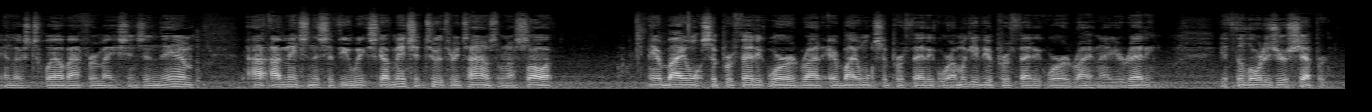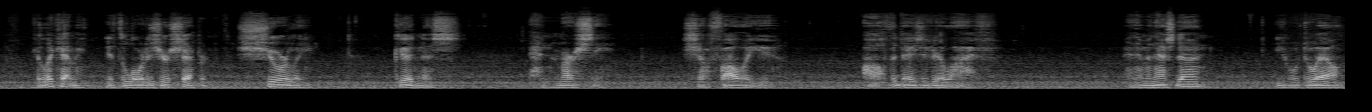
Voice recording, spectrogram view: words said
in those 12 affirmations. And then I, I mentioned this a few weeks ago. I've mentioned two or three times when I saw it. Everybody wants a prophetic word, right? Everybody wants a prophetic word. I'm going to give you a prophetic word right now. You ready? If the Lord is your shepherd, okay, look at me. If the Lord is your shepherd, surely goodness and mercy shall follow you all the days of your life. And then when that's done, you will dwell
